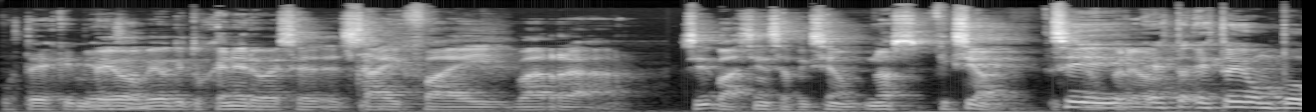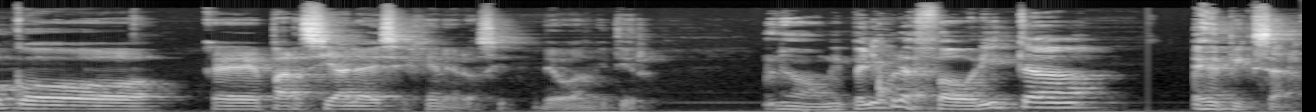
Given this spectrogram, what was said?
ustedes qué Veo, piensan. veo que tu género es el, el sci-fi barra... Sí, va, ciencia ficción. No, es ficción. Sí, pero- esto- estoy un poco parcial a ese género, sí, debo admitir. No, mi película favorita es de Pixar.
